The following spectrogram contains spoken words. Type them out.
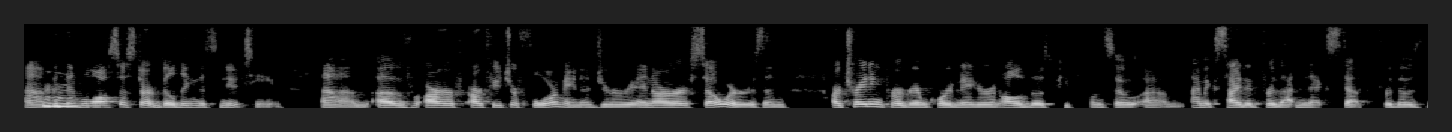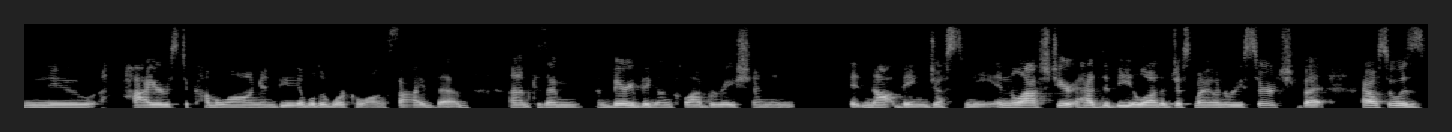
um, mm-hmm. but then we'll also start building this new team um, of our our future floor manager and our sewers and our training program coordinator and all of those people. And so um, I'm excited for that next step for those new hires to come along and be able to work alongside them because um, I'm I'm very big on collaboration and it not being just me. In the last year, it had to be a lot of just my own research, but I also was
